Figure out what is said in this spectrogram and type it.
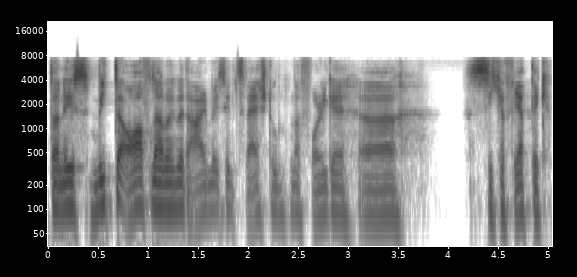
dann ist mit der Aufnahme, mit allem ist in zwei Stunden eine Folge äh, sicher fertig.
